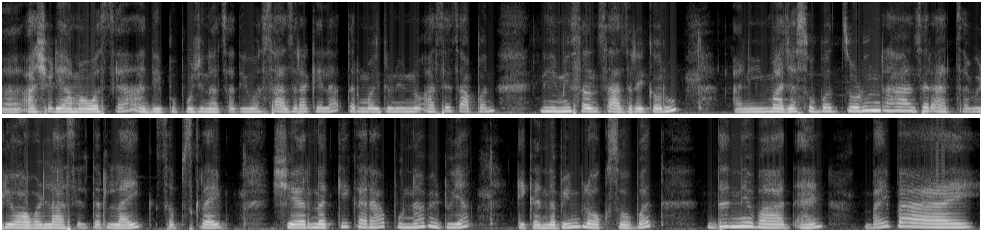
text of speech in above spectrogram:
आषाढी अमावस्या दीपपूजनाचा दिवस साजरा केला. तर मैत्रिणींनो असेच आपण नेहमी सण साजरे करू आणि माझ्यासोबत जोडून राहा. जर आजचा व्हिडिओ आवडला असेल तर लाईक सबस्क्राईब शेअर नक्की करा. पुन्हा भेटूया एका नवीन ब्लॉगसोबत. धन्यवाद अँड बाय बाय.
